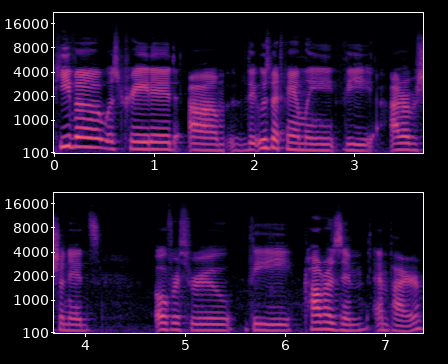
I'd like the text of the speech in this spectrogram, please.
Khiva was created. Um, the Uzbek family, the Arabshahids, overthrew the Khwarazm Empire.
